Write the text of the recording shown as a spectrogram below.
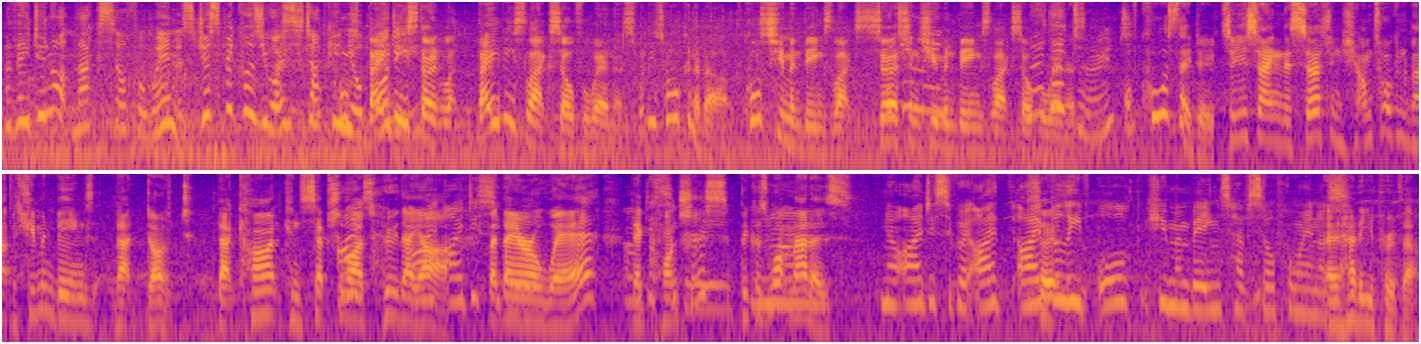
But they do not lack self-awareness. Just because you are stuck in your babies body. don't. Like, babies lack self-awareness. What are you talking about? Of course, human beings lack. Certain human beings lack self-awareness. don't. Of course they do. So you're saying there's certain. I'm talking about the human beings that don't, that can't conceptualize I- who they I- are, I but they are aware, I they're disagree. conscious. Because what matters? No, I disagree. I, I So- believe all human beings have self-awareness. And how do you prove that?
